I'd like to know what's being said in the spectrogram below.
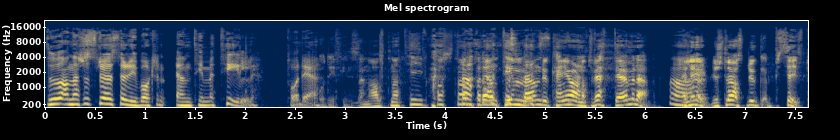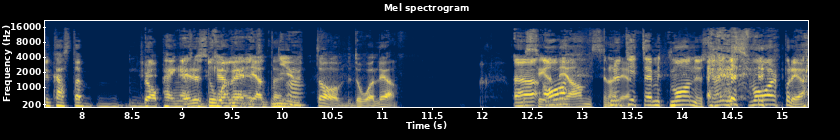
Så annars så slösar du bort en, en timme till på det. Och det finns en alternativkostnad på den timmen. Du kan göra något vettigare med den. Ja. Eller hur? Du, slös, du, precis, du kastar bra pengar efter dåliga. Du ska välja att njuta av det dåliga. Eh, se ja, nyanserna nu det. tittar jag i mitt manus, jag har inget svar på det.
